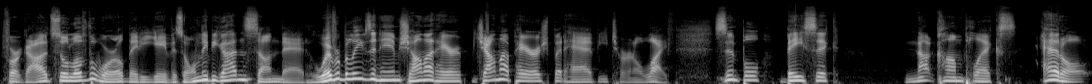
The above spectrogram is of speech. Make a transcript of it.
For God so loved the world that he gave his only begotten son that whoever believes in him shall not her- shall not perish but have eternal life. Simple, basic, not complex at all.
